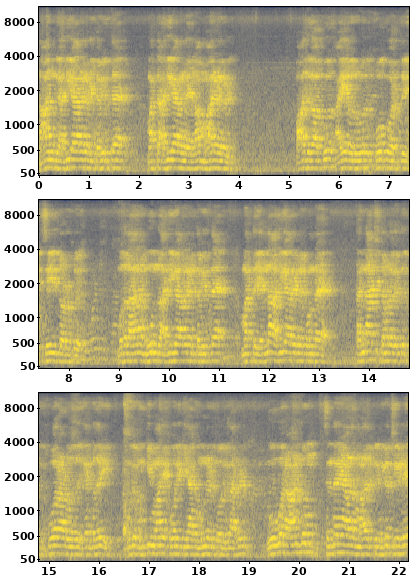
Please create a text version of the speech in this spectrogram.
நான்கு அதிகாரங்களை தவிர்த்த மற்ற அதிகாரங்களை எல்லாம் மாநிலங்கள் பாதுகாப்பு அயலுறவு போக்குவரத்து செய்தி தொடர்பு முதலான மூன்று அதிகாரங்கள் தவிர்த்த மற்ற எல்லா அதிகாரங்களை கொண்ட தன்னாட்சி தமிழகத்திற்கு போராடுவது என்பதை மிக முக்கியமான கோரிக்கையாக முன்னெடுத்து வருகிறார்கள். ஒவ்வொரு ஆண்டும் சிந்தனையாளர் மலருக்கு நிகழ்ச்சியிலே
